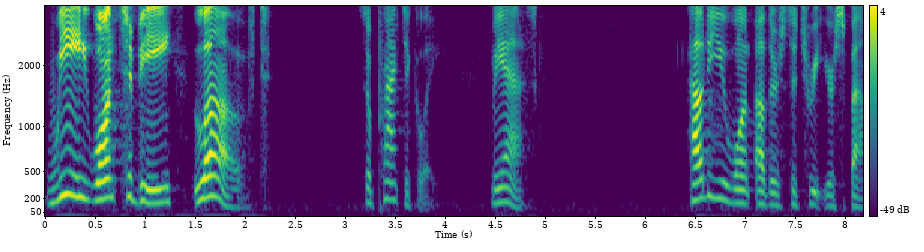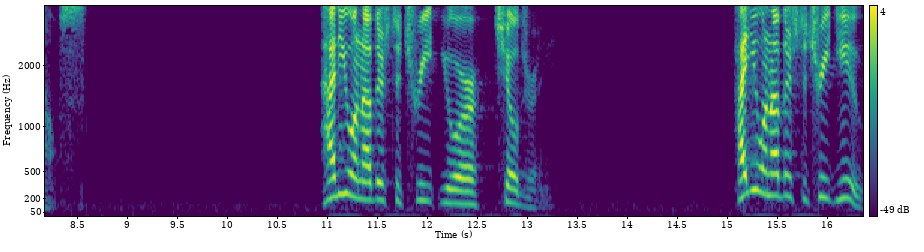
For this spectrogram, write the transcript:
we want to be loved. So, practically, let me ask how do you want others to treat your spouse? How do you want others to treat your children? How do you want others to treat you?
